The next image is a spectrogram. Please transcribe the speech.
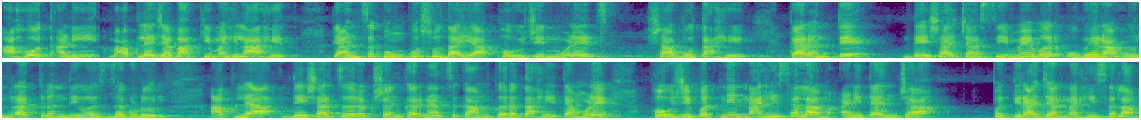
आहोत आणि आपल्या ज्या बाकी महिला आहेत त्यांचं कुंकूसुद्धा या फौजींमुळेच शाबूत आहे. कारण ते देशाच्या सीमेवर उभे राहून रात्रंदिवस झगडून आपल्या देशाचं रक्षण करण्याचं काम करत आहे. त्यामुळे फौजी पत्नींनाही सलाम आणि त्यांच्या पतिराजांनाही सलाम.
